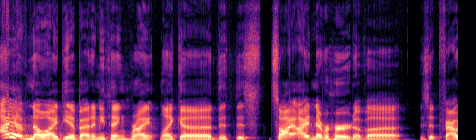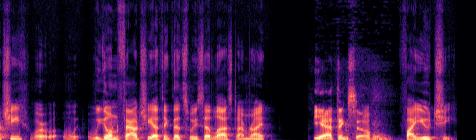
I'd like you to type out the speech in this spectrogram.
I have no idea about anything. Right? Like uh, this. this so I I had never heard of uh, is it Fauci? Or we going to Fauci? I think that's what we said last time, right? Yeah, I think so. Fauci.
